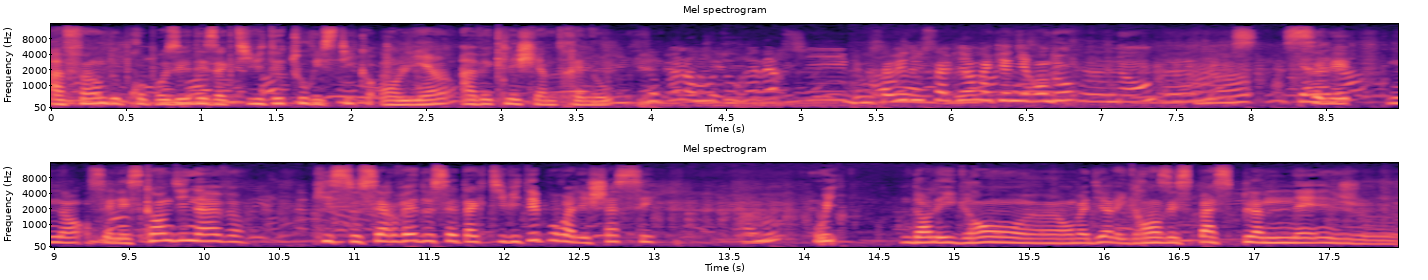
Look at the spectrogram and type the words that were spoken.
afin de proposer des activités touristiques en lien avec les chiens de traîneau. Ça s'appelle un moto réversible. Et vous savez d'où ça vient la canirando Non. C'est les, non, c'est les Scandinaves qui se servaient de cette activité pour aller chasser. oui, dans les grands, euh, on va dire les grands espaces pleins de neige. euh.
